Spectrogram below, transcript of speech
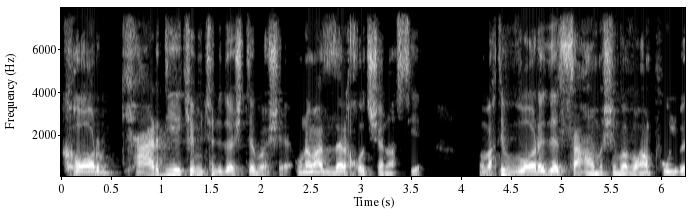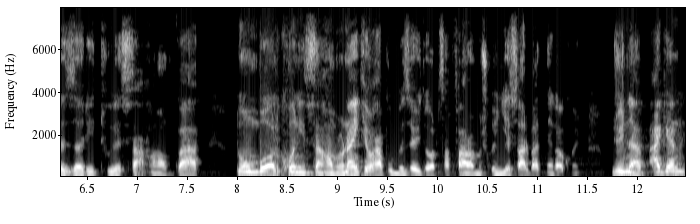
کار کردیه که می‌تونه داشته باشه. اونم از نظر خودشناسیه. ما وقتی وارد سهام بشیم و واقعا پول بذارید توی سهام و دنبال کنید سهام رو نه اینکه فقط پول بذارید و فراموش کنید یه سال بعد نگاه کنید نه. اگر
